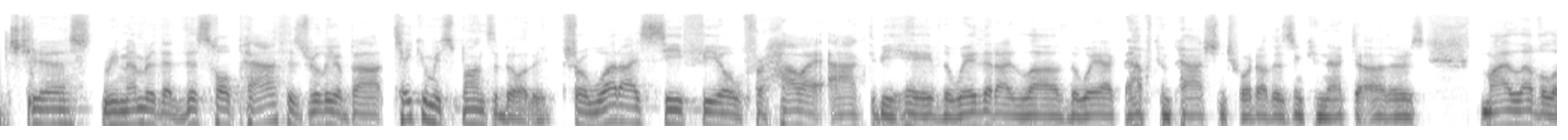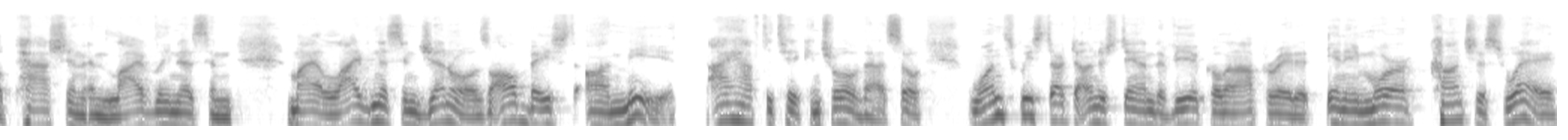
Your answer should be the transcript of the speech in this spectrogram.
Just remember that this whole path is really about taking responsibility for what I see, feel, for how I act, behave, the way that I love, the way I have compassion toward others and connect to others. My level of passion and liveliness and my aliveness in general is all based on me. I have to take control of that. So once we start to understand the vehicle and operate it in a more conscious way,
